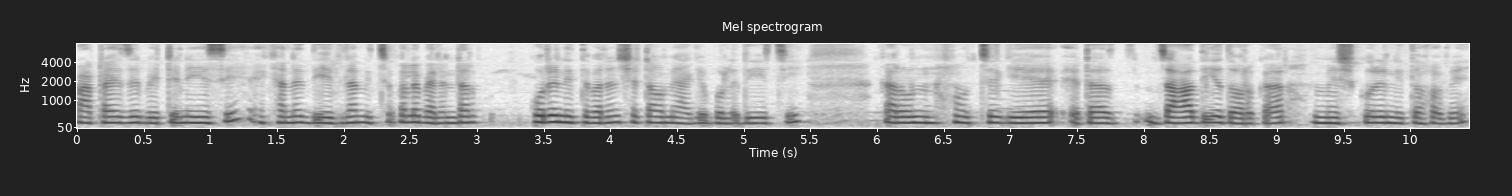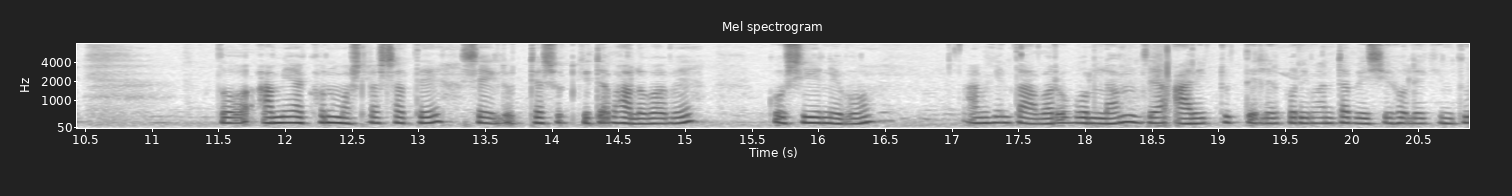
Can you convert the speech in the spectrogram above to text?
পাটায় যে বেটে নিয়েছি এখানে দিয়ে দিলাম। ইচ্ছে করলে ব্যালেন্ডার করে নিতে পারেন সেটাও আমি আগে বলে দিয়েছি। কারণ হচ্ছে গিয়ে এটা যা দিয়ে দরকার মেশ করে নিতে হবে। তো আমি এখন মশলার সাথে সেই লুটটা শুটকিটা ভালোভাবে কষিয়ে নেব। আমি কিন্তু আবারও বললাম যে আর একটু তেলের পরিমাণটা বেশি হলে কিন্তু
